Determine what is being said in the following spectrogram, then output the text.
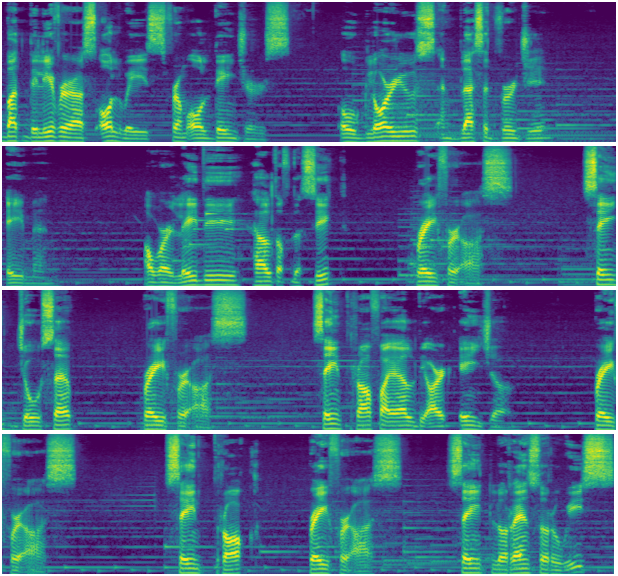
but deliver us always from all dangers. O glorious and blessed Virgin. Amen. Our Lady, health of the sick, pray for us. Saint Joseph, pray for us. Saint Raphael the Archangel, pray for us. Saint Roch, pray for us. Saint Lorenzo Ruiz,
